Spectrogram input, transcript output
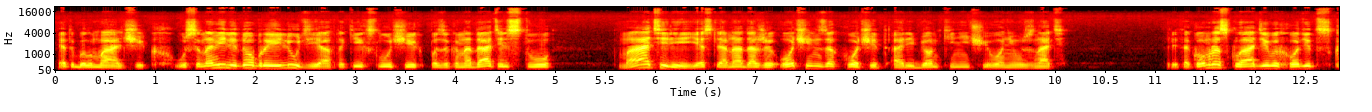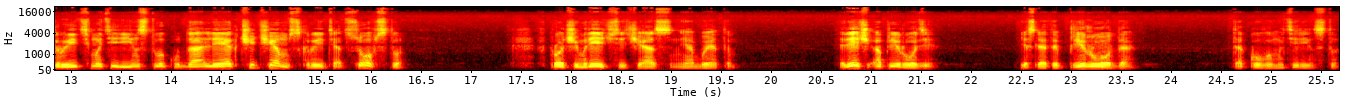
это был мальчик, усыновили добрые люди, а в таких случаях по законодательству матери, если она даже очень захочет о ребенке ничего не узнать. При таком раскладе выходит скрыть материнство куда легче, чем скрыть отцовство. Впрочем, речь сейчас не об этом. Речь о природе, если это природа такого материнства.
